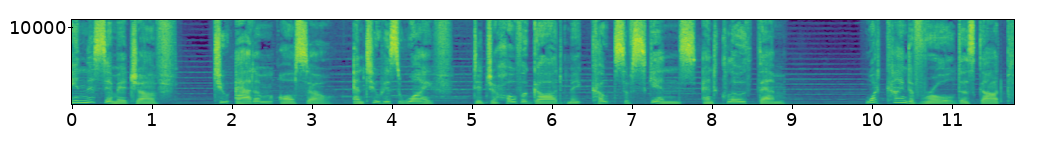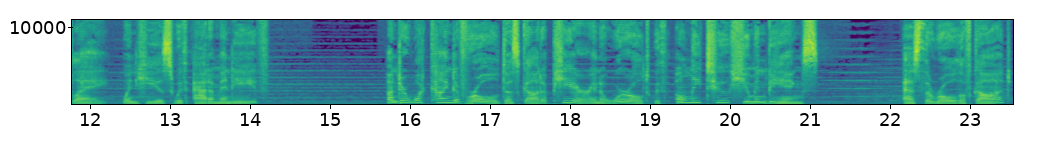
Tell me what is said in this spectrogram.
In this image of to Adam also, and to his wife, did Jehovah God make coats of skins and clothed them. What kind of role does God play when he is with Adam and Eve? Under what kind of role does God appear in a world with only two human beings? As the role of God?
